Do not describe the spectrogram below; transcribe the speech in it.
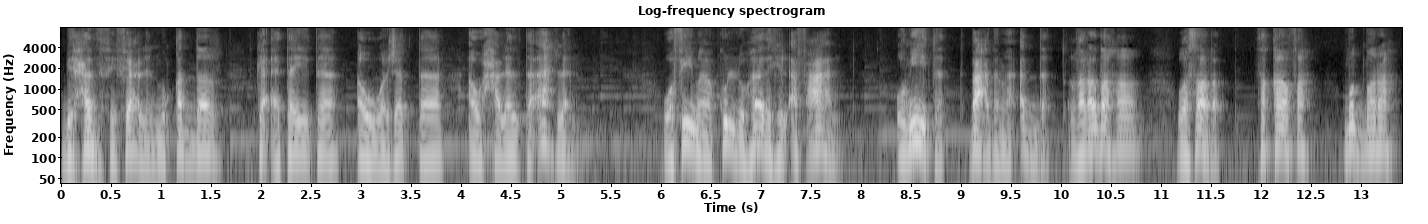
بحذف فعل مقدر كأتيت أو وجدت أو حللت أهلا. وفيما كل هذه الأفعال أميتت بعدما أدت غرضها وصارت ثقافة مضمرة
